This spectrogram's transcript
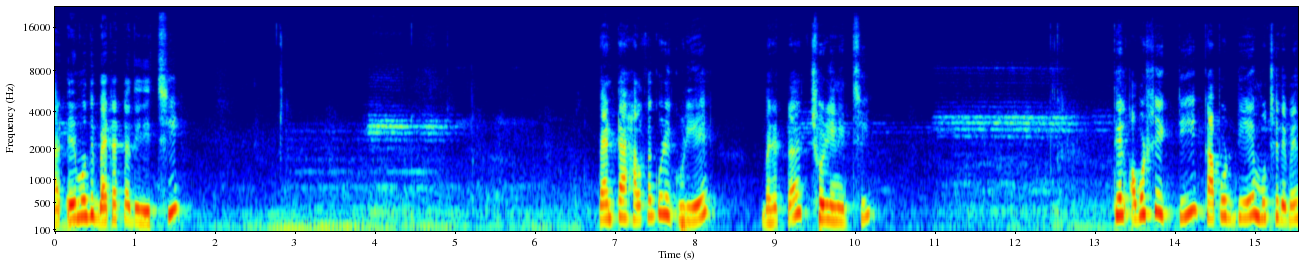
আর এর মধ্যে ব্যাটারটা দিয়ে দিচ্ছি। প্যানটা হালকা করে ঘুরিয়ে ব্যাটারটা ছড়িয়ে নিচ্ছি। তেল অবশ্যই একটি কাপড় দিয়ে মুছে দেবেন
